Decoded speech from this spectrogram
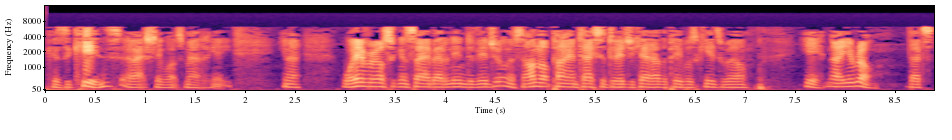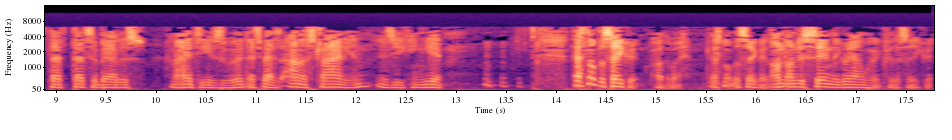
Because the kids are actually what's matter. You know, whatever else you can say about an individual, and say I'm not paying taxes to educate other people's kids. Well, yeah, no, you're wrong. That's that that's about as and I hate to use the word, that's about as un-Australian as you can get. that's not the secret, by the way. That's not the secret. I'm, I'm just setting the groundwork for the secret.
